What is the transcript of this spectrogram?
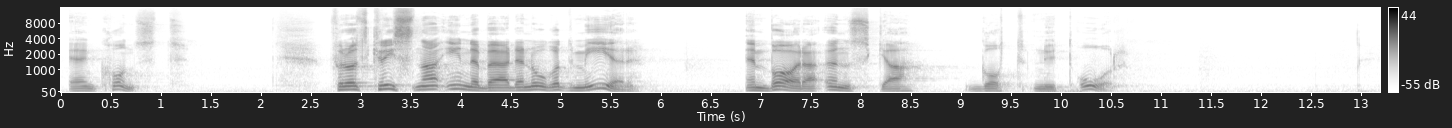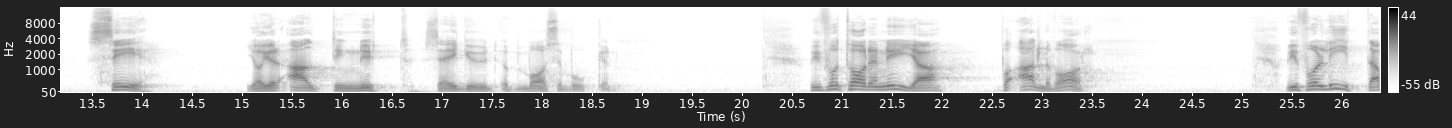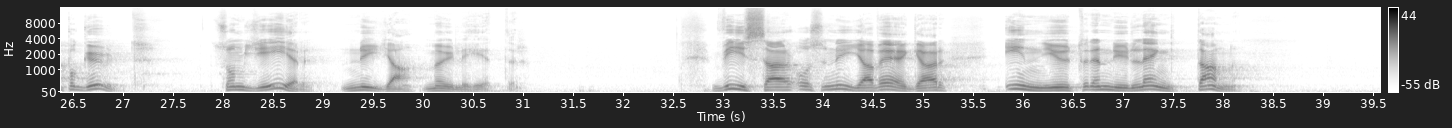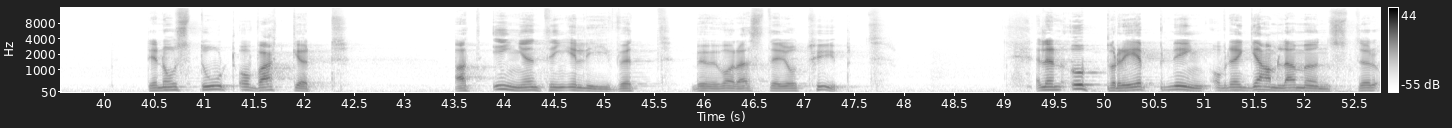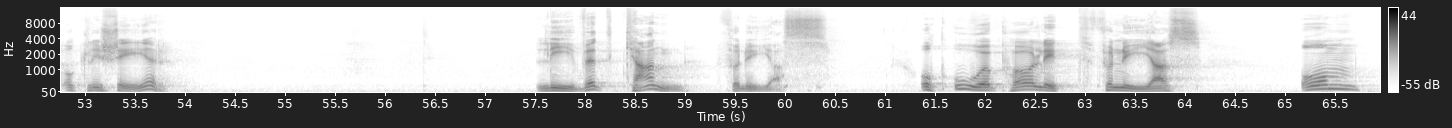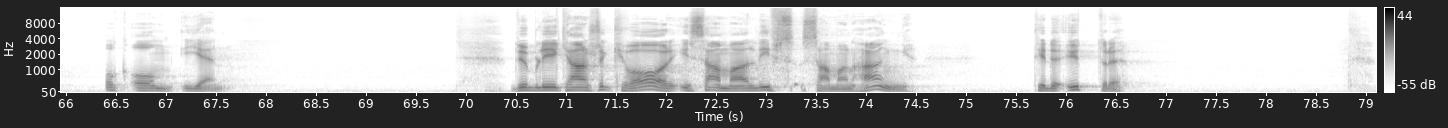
en konst. För oss kristna innebär det något mer än bara önska gott nytt år. Se, jag gör allting nytt, säger Gud i Uppenbarelseboken. Vi får ta det nya på allvar. Vi får lita på Gud som ger nya möjligheter. Visar oss nya vägar, ingjuter en ny längtan. Det är något stort och vackert att ingenting i livet behöver vara stereotypt eller en upprepning av det gamla mönster och klichéer. Livet kan förnyas och oupphörligt förnyas om och om igen. Du blir kanske kvar i samma livssammanhang till det yttre.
